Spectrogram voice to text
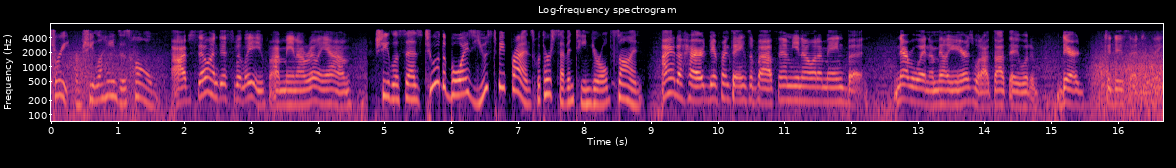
street from Sheila Haynes' home. I'm still in disbelief. I mean, I really am. Sheila says two of the boys used to be friends with her 17-year-old son. I had a heard different things about them, you know what I mean, but never would in a million years would I thought they would have dared to do such a thing.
